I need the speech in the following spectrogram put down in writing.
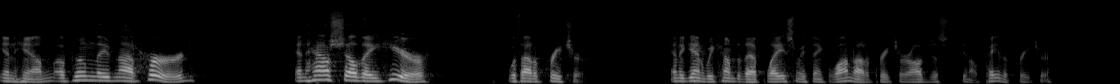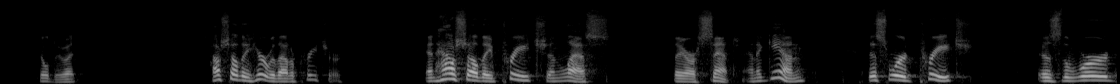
in him of whom they've not heard? And how shall they hear without a preacher? And again, we come to that place and we think, well, I'm not a preacher. I'll just, you know, pay the preacher. He'll do it. How shall they hear without a preacher? And how shall they preach unless they are sent? And again, this word preach is the word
